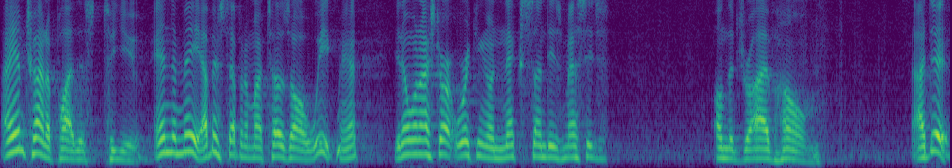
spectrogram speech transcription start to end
I am trying to apply this to you and to me. I've been stepping on my toes all week, man. You know when I start working on next Sunday's message? On the drive home. I do.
